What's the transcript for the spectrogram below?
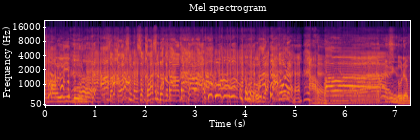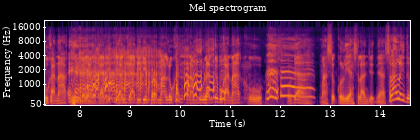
yang mau libur. Sekelas sudah sekelas sudah ketawa-ketawa. udah, aku udah aman. Udah bukan aku ini yang jadi yang jadi dipermalukan enam bulan itu bukan aku. Udah masuk kuliah selanjutnya. Selalu itu,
